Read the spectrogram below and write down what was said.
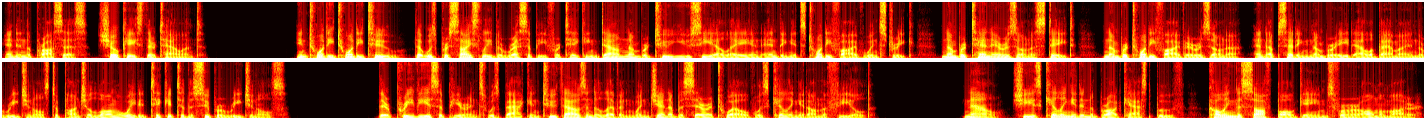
and in the process, showcase their talent. In 2022, that was precisely the recipe for taking down number 2 UCLA and ending its 25 win streak, number 10 Arizona State, number 25 Arizona, and upsetting number 8 Alabama in the regionals to punch a long awaited ticket to the Super Regionals. Their previous appearance was back in 2011 when Jenna Becerra 12 was killing it on the field. Now, she is killing it in the broadcast booth, calling the softball games for her alma mater.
